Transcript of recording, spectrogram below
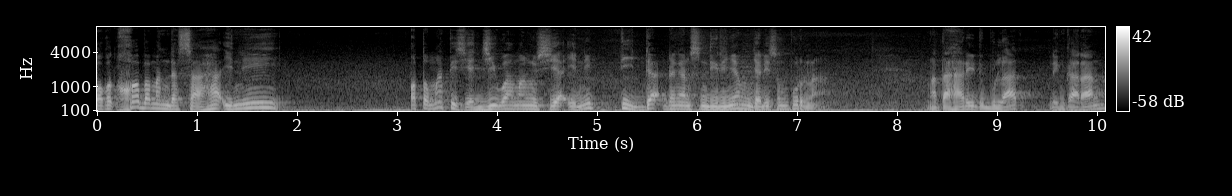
Waktu khoba mandasaha ini otomatis ya jiwa manusia ini tidak dengan sendirinya menjadi sempurna. Matahari itu bulat, lingkaran,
